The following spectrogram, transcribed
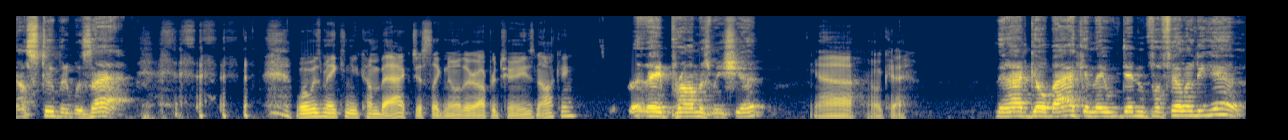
How stupid was that? what was making you come back? Just like no other opportunities knocking? They promised me shit. Yeah. Okay. Then I'd go back, and they didn't fulfill it again.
